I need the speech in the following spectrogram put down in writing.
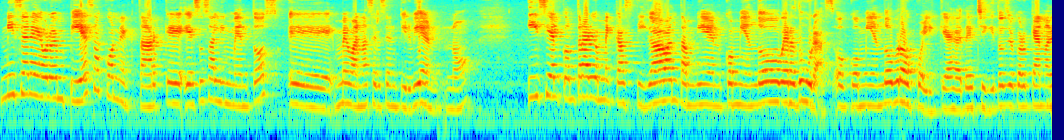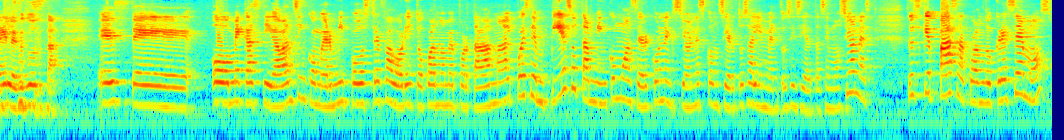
mi cerebro empieza a conectar que esos alimentos eh, me van a hacer sentir bien, ¿no? Y si al contrario me castigaban también comiendo verduras o comiendo brócoli, que de chiquitos yo creo que a nadie les gusta, este, o me castigaban sin comer mi postre favorito cuando me portaba mal, pues empiezo también como a hacer conexiones con ciertos alimentos y ciertas emociones. Entonces, ¿qué pasa cuando crecemos?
